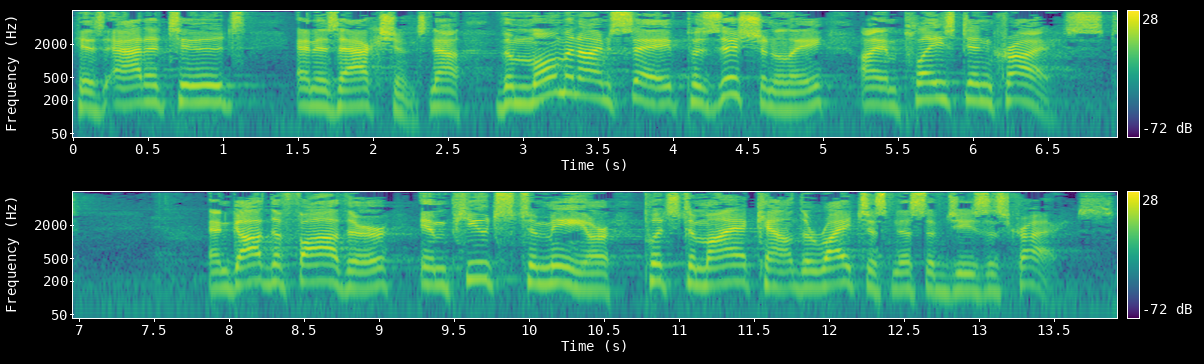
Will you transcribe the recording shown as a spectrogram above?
His attitudes, and His actions. Now, the moment I'm saved, positionally, I am placed in Christ and God the Father imputes to me or puts to my account the righteousness of Jesus Christ.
